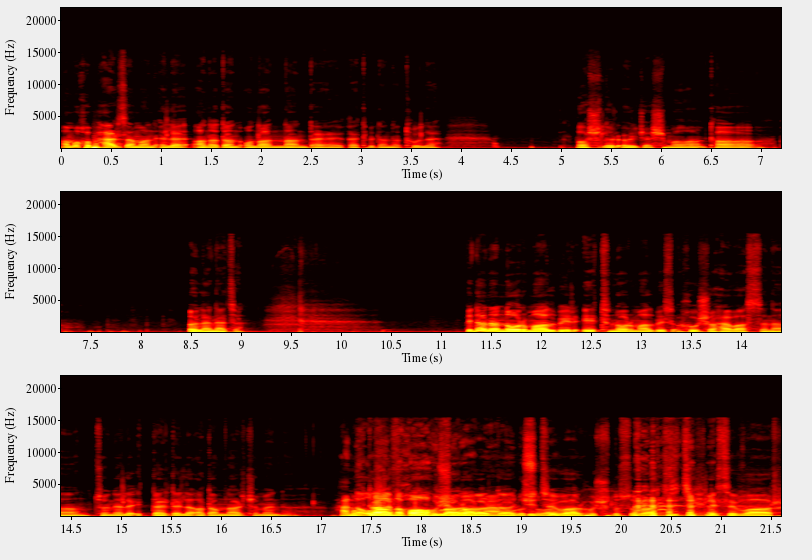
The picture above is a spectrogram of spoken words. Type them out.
Amma xop hər zaman elə anadan olandan da həqiqət bir dənə tulə başlayır örgəşmə ta ölənəcən. Bir dənə normal bir it, normal bir və həvasına, çün elə itlərdə elə adamlar kimin Həm də olan da bahuşu xolqları var, da, gici var. var, huşlusu var, ciciklisi var,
